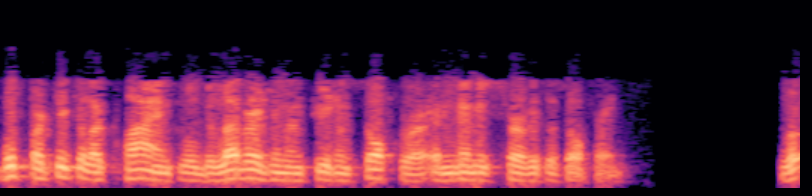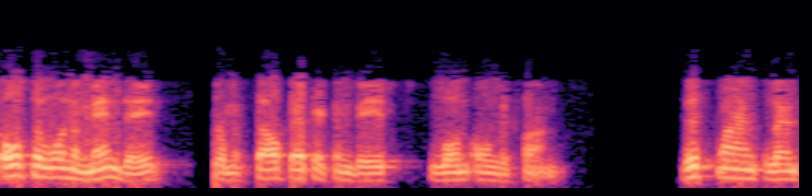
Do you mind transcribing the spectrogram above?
This particular client will be leveraging Enfusion software and managed services offering. We also won a mandate from a South African-based long-only fund. This client plans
